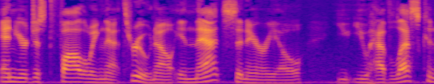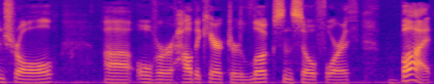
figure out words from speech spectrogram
and you're just following that through. Now, in that scenario, you, you have less control uh, over how the character looks and so forth, but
